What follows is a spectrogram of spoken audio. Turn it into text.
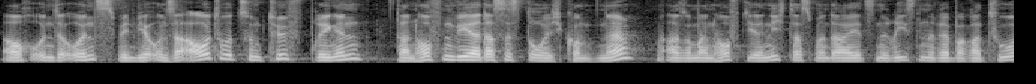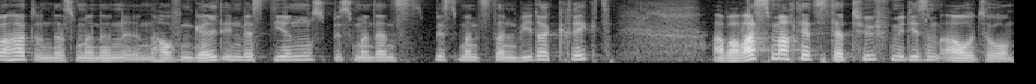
auch unter uns, wenn wir unser Auto zum TÜV bringen, dann hoffen wir, dass es durchkommt. Ne? Also man hofft ja nicht, dass man da jetzt eine riesen Reparatur hat und dass man dann einen Haufen Geld investieren muss, bis man es dann wieder kriegt. Aber was macht jetzt der TÜV mit diesem Auto?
